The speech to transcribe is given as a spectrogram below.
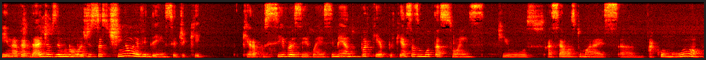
E, na verdade, os imunologistas tinham evidência de que, que era possível esse reconhecimento. Por quê? Porque essas mutações que os, as células tumorais uh, acumulam,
